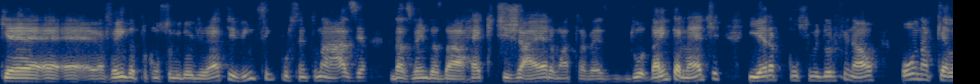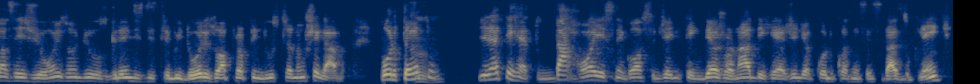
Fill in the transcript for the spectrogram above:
que é, é, é a venda para o consumidor direto, e 25% na Ásia das vendas da Rect já eram através do, da internet e era para o consumidor final, ou naquelas regiões onde os grandes distribuidores ou a própria indústria não chegavam. Portanto, uhum. direto e reto, dá ROI esse negócio de entender a jornada e reagir de acordo com as necessidades do cliente?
